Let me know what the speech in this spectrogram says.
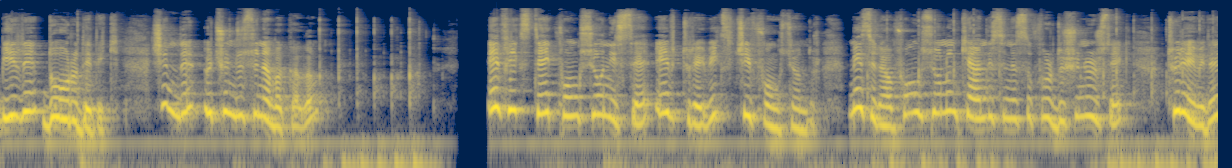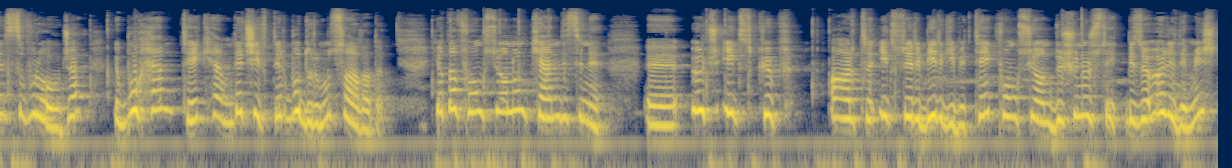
Biri doğru dedik. Şimdi üçüncüsüne bakalım fx tek fonksiyon ise f türev x çift fonksiyondur. Mesela fonksiyonun kendisini sıfır düşünürsek türevi de sıfır olacak. E bu hem tek hem de çifttir. Bu durumu sağladı. Ya da fonksiyonun kendisini e, 3x küp artı x üzeri 1 gibi tek fonksiyon düşünürsek bize öyle demiş.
